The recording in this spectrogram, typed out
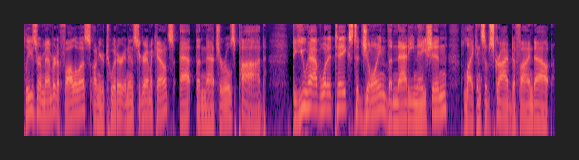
Please remember to follow us on your Twitter and Instagram accounts at the Naturals Pod. Do you have what it takes to join the Natty Nation? Like and subscribe to find out.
